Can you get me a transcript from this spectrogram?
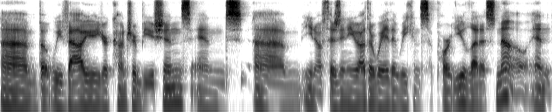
Um, but we value your contributions and um, you know if there's any other way that we can support you let us know and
